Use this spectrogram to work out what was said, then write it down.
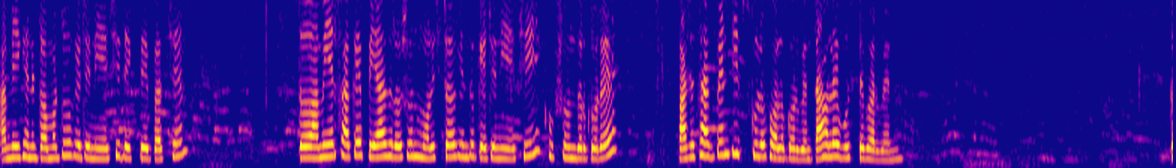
আমি এখানে টমেটোও কেটে নিয়েছি দেখতেই পাচ্ছেন। তো আমি এর ফাঁকে পেঁয়াজ রসুন মরিচটাও কিন্তু কেটে নিয়েছি খুব সুন্দর করে। পাশে থাকবেন, টিপসগুলো ফলো করবেন তাহলে বুঝতে পারবেন। তো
